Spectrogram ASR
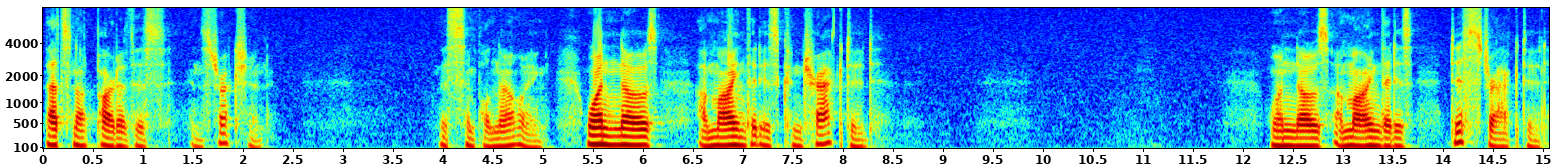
That's not part of this instruction, this simple knowing. One knows a mind that is contracted. One knows a mind that is distracted.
